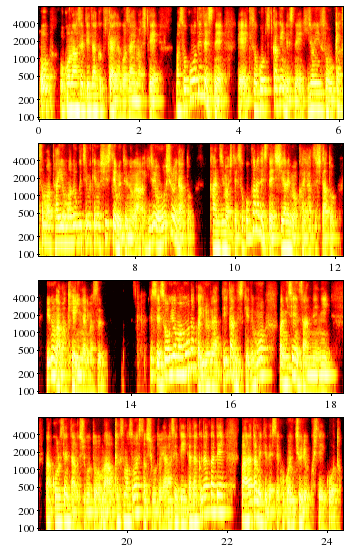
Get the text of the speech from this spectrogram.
を行わせていただく機会がございまして、まあ、そこでですね、えー、そこをきっかけにですね、非常にそのお客様対応窓口向けのシステムというのが非常に面白いなと感じまして、そこからですね、CRM を開発したというのがまあ経緯になります。ですね、創業間もなくはいろいろやっていたんですけれども、まあ、2003年に、まあ、コールセンターの仕事を、まあ、お客様相談室の仕事をやらせていただく中で、まあ、改めてですね、ここに注力していこうと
